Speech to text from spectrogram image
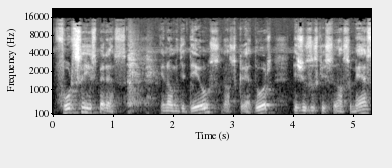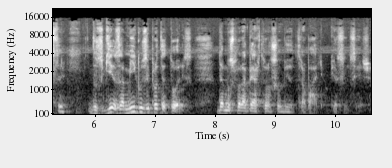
força e esperança em nome de Deus, nosso Criador, de Jesus Cristo, nosso Mestre, dos guias amigos e protetores, damos por aberto o nosso meio de trabalho. Que assim seja.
